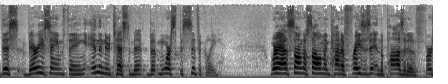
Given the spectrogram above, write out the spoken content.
this very same thing in the New Testament, but more specifically. Whereas Song of Solomon kind of phrases it in the positive, 1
